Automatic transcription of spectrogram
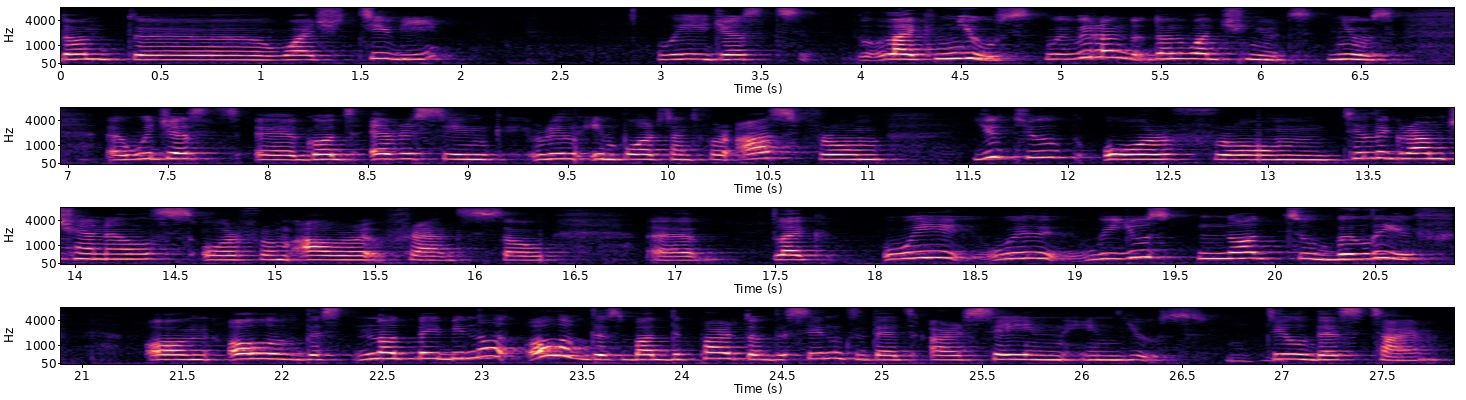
don't uh, watch TV. We just like news. We, we don't don't watch news. News. Uh, we just uh, got everything really important for us from YouTube or from Telegram channels or from our friends. So, like we we we used not to believe on all of this not maybe not all of this but the part of the things that are saying in use till this time.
